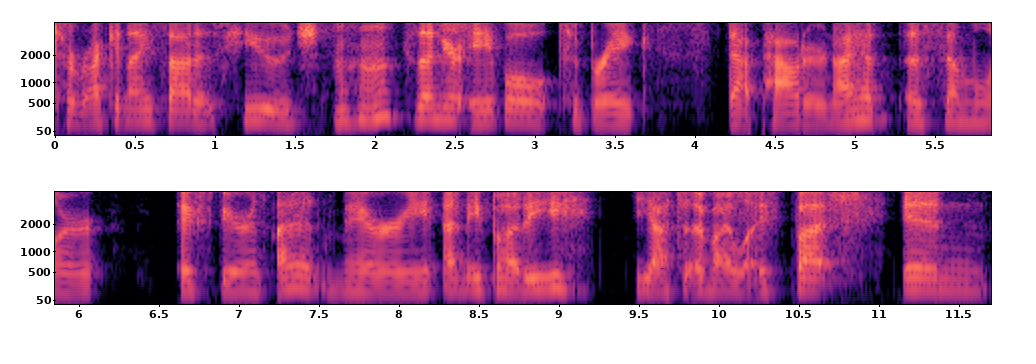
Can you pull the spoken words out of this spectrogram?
to recognize that is huge because mm-hmm. then you're able to break that pattern. I had a similar experience. I didn't marry anybody yet in my life, but in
